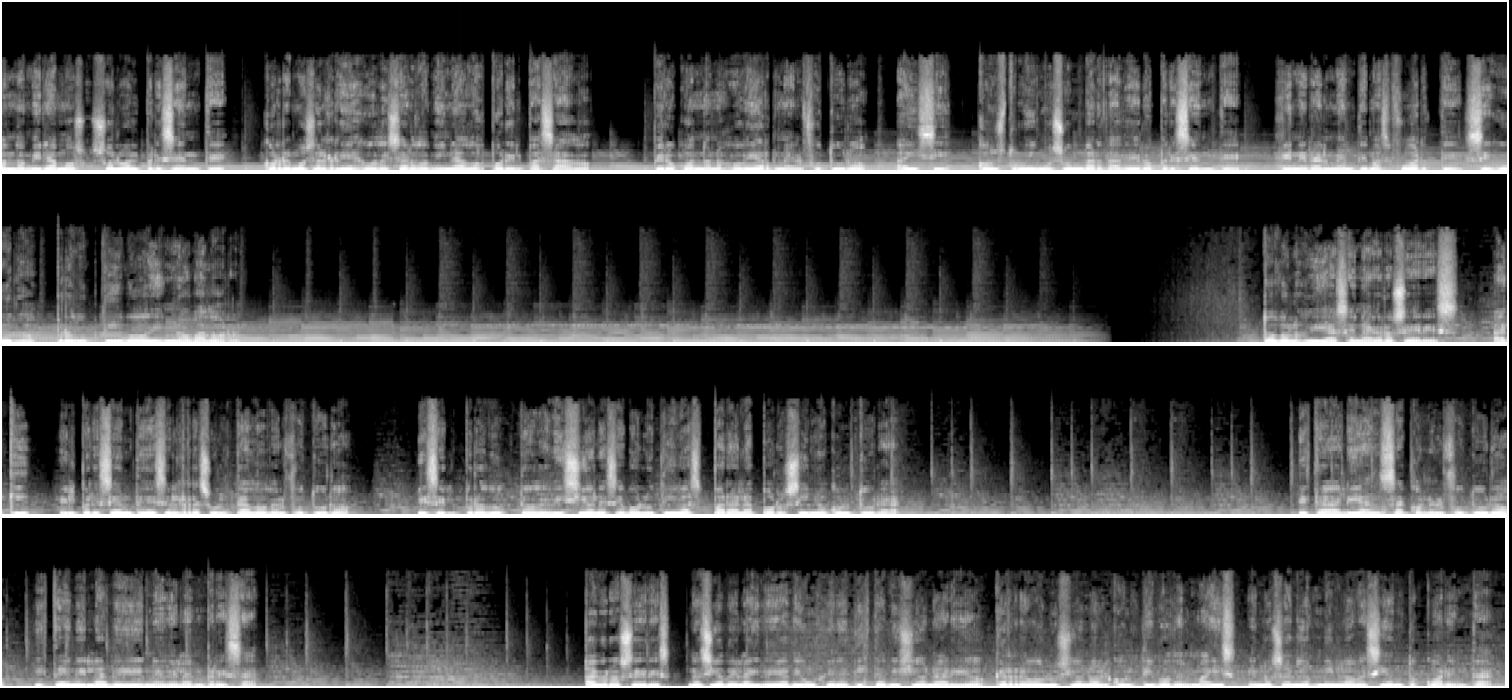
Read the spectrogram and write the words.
Cuando miramos solo al presente, corremos el riesgo de ser dominados por el pasado. Pero cuando nos gobierna el futuro, ahí sí, construimos un verdadero presente, generalmente más fuerte, seguro, productivo e innovador. Todos los días en Agroceres. Aquí, el presente es el resultado del futuro. Es el producto de visiones evolutivas para la porcinocultura esta alianza con el futuro está en el ADN de la empresa. Agroceres nació de la idea de un genetista visionario que revolucionó el cultivo del maíz en los años 1940.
